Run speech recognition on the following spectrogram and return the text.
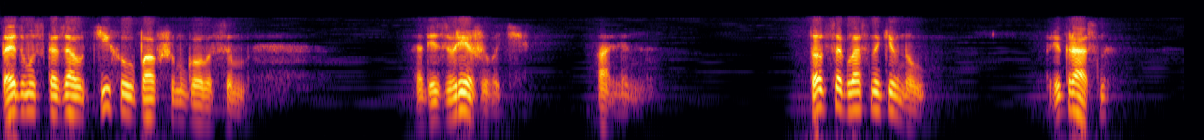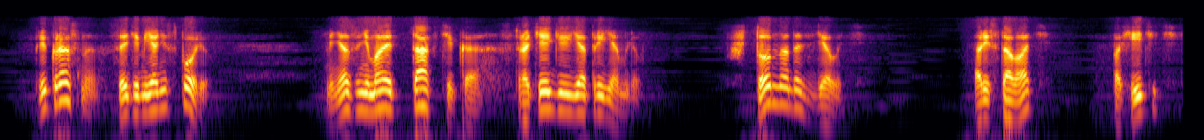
Поэтому сказал тихо упавшим голосом, «Обезвреживать». Аллен. Тот согласно кивнул. Прекрасно. Прекрасно, с этим я не спорю. Меня занимает тактика, стратегию я приемлю. Что надо сделать? Арестовать? Похитить?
